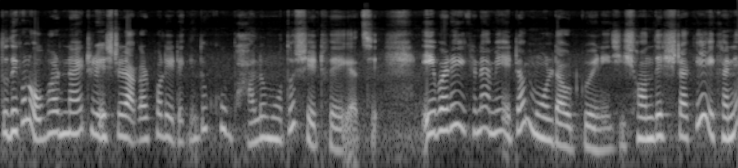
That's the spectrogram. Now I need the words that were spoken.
তো দেখুন ওভারনাইট রেস্টে রাখার ফলে এটা কিন্তু খুব ভালো মতো সেট হয়ে গেছে। এবারে এখানে আমি এটা মোল্ড আউট করে নিয়েছি। সন্দেশটাকে এখানে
